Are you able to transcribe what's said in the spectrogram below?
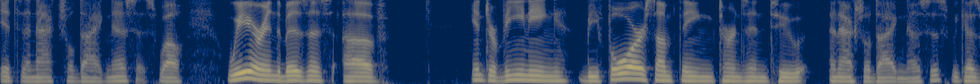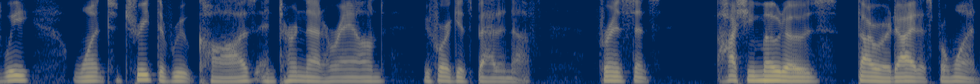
it's an actual diagnosis. Well, we are in the business of intervening before something turns into an actual diagnosis because we want to treat the root cause and turn that around before it gets bad enough. For instance, Hashimoto's thyroiditis, for one.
